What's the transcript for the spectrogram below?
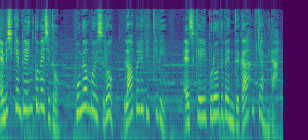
MBC 캠페인 꿈의 지도 보면 볼수록 lovely BTV, SK 브로드밴드가 함께합니다.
